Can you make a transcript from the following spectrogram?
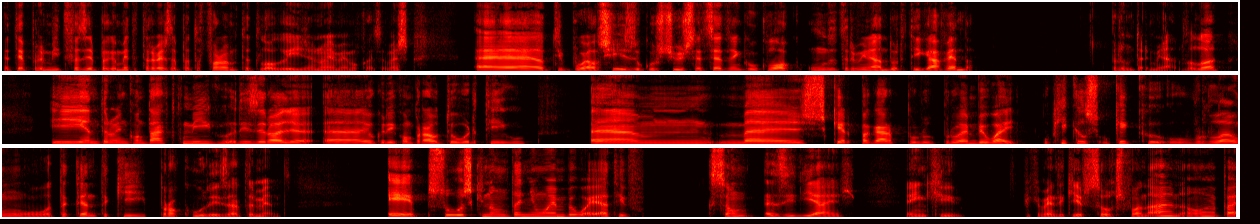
até permite fazer pagamento através da plataforma, portanto logo aí já não é a mesma coisa. Mas uh, tipo o LX, o Custo etc., em que eu coloco um determinado artigo à venda, por um determinado valor, e entram em contato comigo a dizer: Olha, uh, eu queria comprar o teu artigo um, mas quer pagar por, por MBWay. O que, é que eles, o que é que o burlão ou o atacante aqui procura exatamente? É pessoas que não tenham um MBWay ativo, que são as ideais, em que tipicamente aqui a pessoa responde: Ah, não, é pá,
